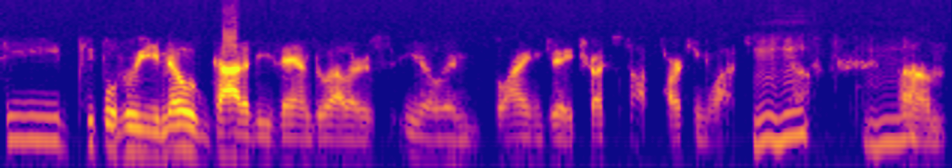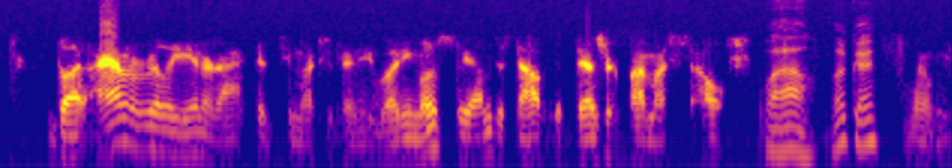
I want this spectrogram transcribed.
see people who you know got to be van dwellers, you know, in Flying J truck stop parking lots and mm-hmm. stuff. Mm-hmm. Um, but I haven't really interacted too much with anybody. Mostly, I'm just out in the desert by myself. Wow. Okay. Um,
